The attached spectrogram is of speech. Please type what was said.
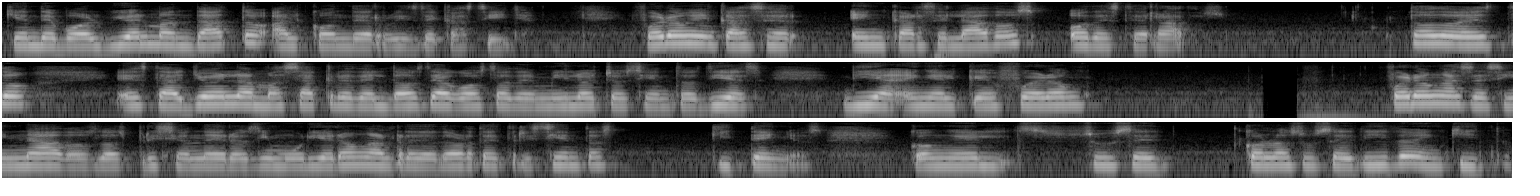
quien devolvió el mandato al conde Ruiz de Castilla. Fueron encarcelados o desterrados. Todo esto estalló en la masacre del 2 de agosto de 1810, día en el que fueron fueron asesinados los prisioneros y murieron alrededor de 300 quiteños. Con, lo sucedido en Quito,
